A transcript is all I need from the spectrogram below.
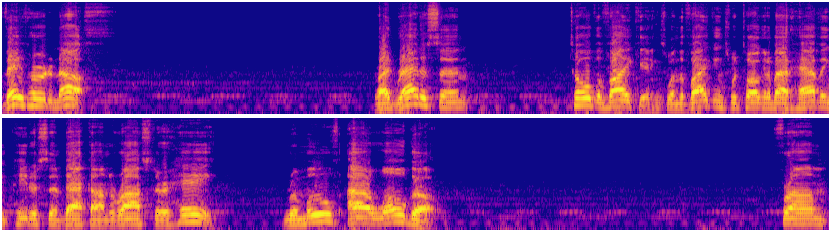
They've heard enough. Right? Radisson told the Vikings, when the Vikings were talking about having Peterson back on the roster, hey, remove our logo from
